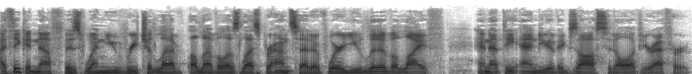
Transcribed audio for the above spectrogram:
I think enough is when you reach a, a level, as Les Brown said, of where you live a life and at the end you have exhausted all of your effort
